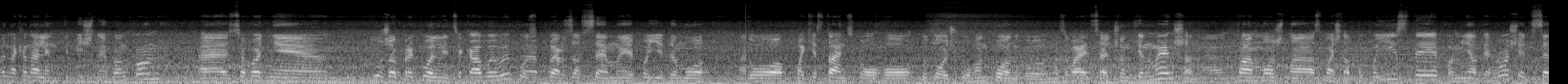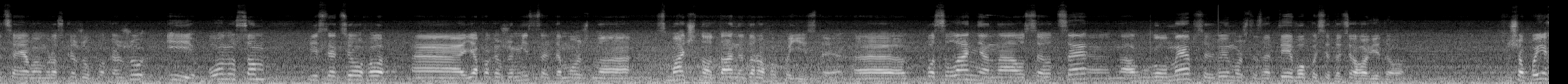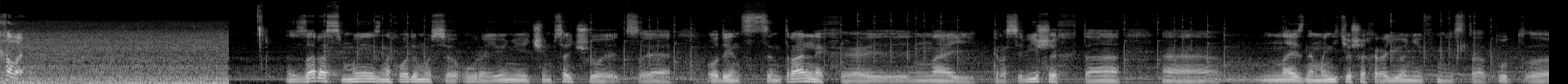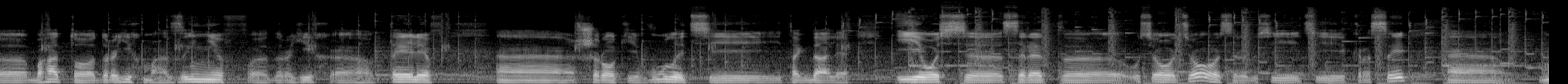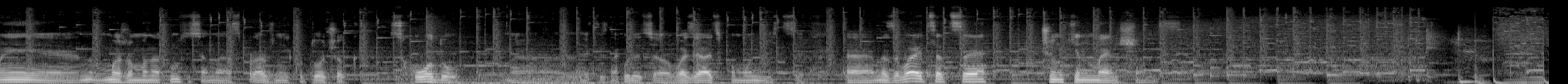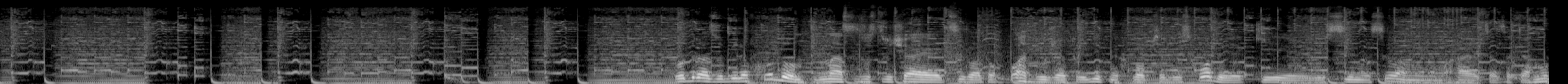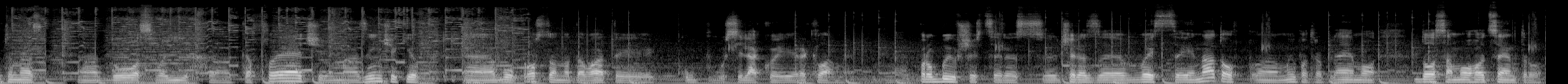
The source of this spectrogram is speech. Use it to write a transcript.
Ви на каналі Типічний Гонконг. Е, Сьогодні дуже прикольний цікавий випуск. Е, Перш за все, ми поїдемо до пакистанського куточку Гонконгу, називається Чункін Меншен. Там можна смачно попоїсти, поміняти гроші. Все це я вам розкажу, покажу. І бонусом після цього е, я покажу місце, де можна смачно та недорого поїсти. Е, посилання на усе оце е, на Google Maps ви можете знайти в описі до цього відео. Ну що, поїхали? Зараз ми знаходимося у районі Чимсачої. Це один з центральних, е, найкрасивіших та найзнаменитіших районів міста. Тут багато дорогих магазинів, дорогих готелів, широкі вулиці і так далі. І ось е, серед е, усього цього, серед усієї цієї краси, е, ми ну, можемо наткнутися на справжній куточок сходу, е, який знаходиться в азіатському місці. Е, Називається це Chunkin Одразу біля входу нас зустрічає ціла товпа дуже привітних хлопців зі сходу, які усіми силами намагаються затягнути нас е, до своїх е, кафе чи магазинчиків, е, або просто надавати купу усілякої реклами. Пробившись через, через весь цей натовп, ми потрапляємо до самого центру.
